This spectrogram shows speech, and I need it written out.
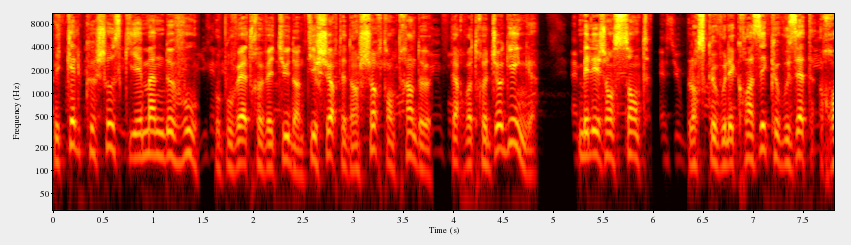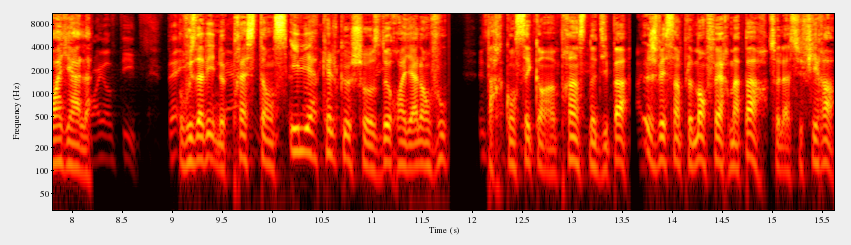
mais quelque chose qui émane de vous. Vous pouvez être vêtu d'un t-shirt et d'un short en train de faire votre jogging, mais les gens sentent, lorsque vous les croisez, que vous êtes royal. Vous avez une prestance, il y a quelque chose de royal en vous. Par conséquent, un prince ne dit pas ⁇ Je vais simplement faire ma part, cela suffira ⁇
